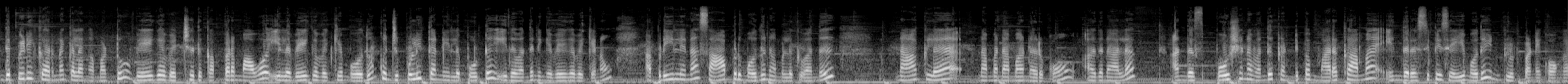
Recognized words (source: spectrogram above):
இந்த பிடி கருணக்கிழங்கை மட்டும் வேக வச்சதுக்கப்புறமாவோ இல்லை வேக வைக்கும் போதும் கொஞ்சம் புளி தண்ணியில் போட்டு இதை வந்து நீங்கள் வேக வைக்கணும். அப்படி இல்லைன்னா சாப்பிடும்போது நம்மளுக்கு வந்து நாக்கில் நம்ம நம்மன்னு இருக்கும். அதனால் அந்த போர்ஷனை வந்து கண்டிப்பாக மறக்காமல் இந்த ரெசிபி செய்யும் போது இன்க்ளூட் பண்ணிக்கோங்க.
